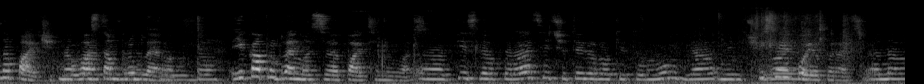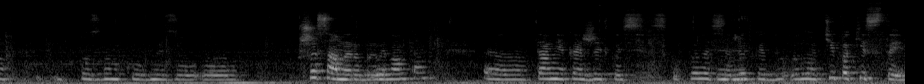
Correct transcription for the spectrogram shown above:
на пальчик, бо у вас там проблема. да. Яка проблема з пальцями у вас? Е, Після операції 4 роки тому я не відчуваю Після якої операції? на позвонку внизу. е, Що саме робили вам там? е, Там якась жидкость скупилася, Мгм. жидкость, ну, типа кісти.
